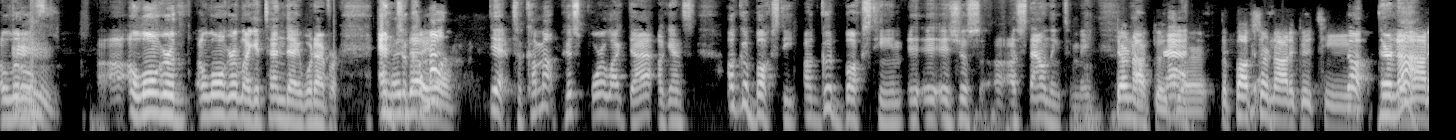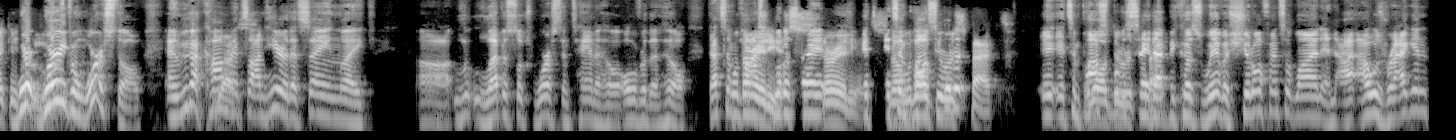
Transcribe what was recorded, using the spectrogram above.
a little, a, a longer, a longer like a ten day whatever. And to Ten come day, out, yeah, to come out piss poor like that against a good Bucs team, a good Bucs team i- i- is just uh, astounding to me. They're not How good. Jarrett. The Bucs are not a good team. No, they're not. not a good we're, team. we're even worse though, and we got comments Yes. on here that's saying like uh, Levis looks worse than Tannehill over the hill. That's well, they're impossible to say. They're idiots. It's- it's no, with all due impossible to- respect. It- It's impossible to say that because we have a shit offensive line, and I, I was ragging.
